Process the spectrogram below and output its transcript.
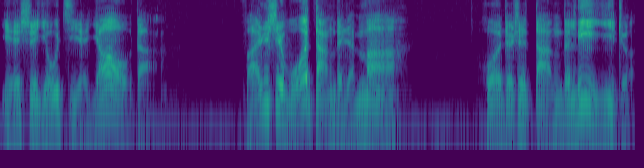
也是有解药的。凡是我党的人嘛，或者是党的利益者，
